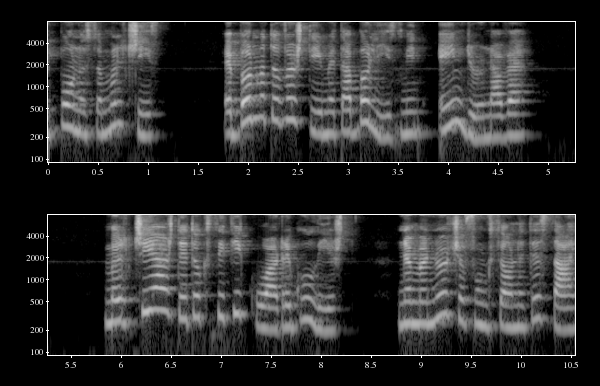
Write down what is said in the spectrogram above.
i punës së mëlçisë e bën më të vështirë metabolizmin e yndyrnave. Mëlçia është detoksifikuar rregullisht në mënyrë që funksionet e saj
